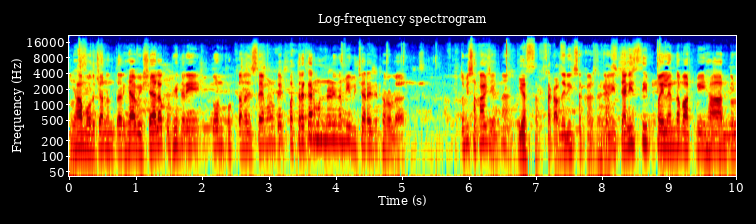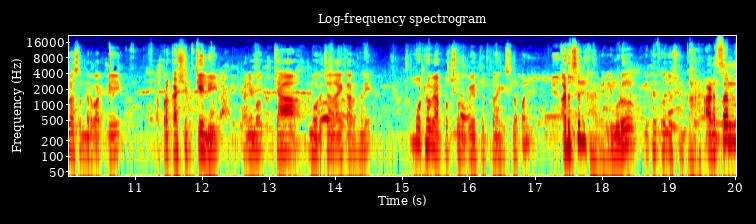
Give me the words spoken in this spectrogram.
ह्या मोर्चानंतर ह्या विषयाला कुठेतरी तोंड फुटताना दिसतंय म्हणून काही पत्रकार मंडळींना मी विचारायचं ठरवलं. तुम्ही सकाळचे आहेत ना? येस सर सकाळ दैनिक सकाळसाठी आणि त्यांनीच ती पहिल्यांदा बातमी ह्या आंदोलनासंदर्भातली प्रकाशित केली. आणि मग ह्या मोर्चाला एका अर्थाने मोठं व्यापक स्वरूप येताना दिसलं. पण अडचण काय आहे? एवढं इथे प्रदूषण काय आहे? अडचण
